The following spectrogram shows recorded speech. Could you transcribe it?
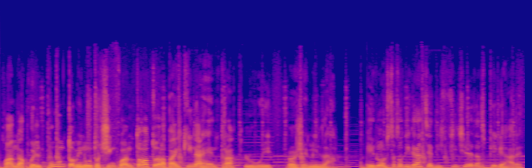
quando a quel punto, minuto 58, dalla panchina entra lui, Roger Millà. È in uno stato di grazia difficile da spiegare.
